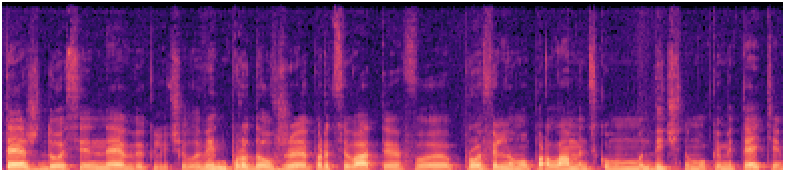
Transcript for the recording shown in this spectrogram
теж досі не виключили. Він продовжує працювати в профільному парламентському медичному комітеті,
